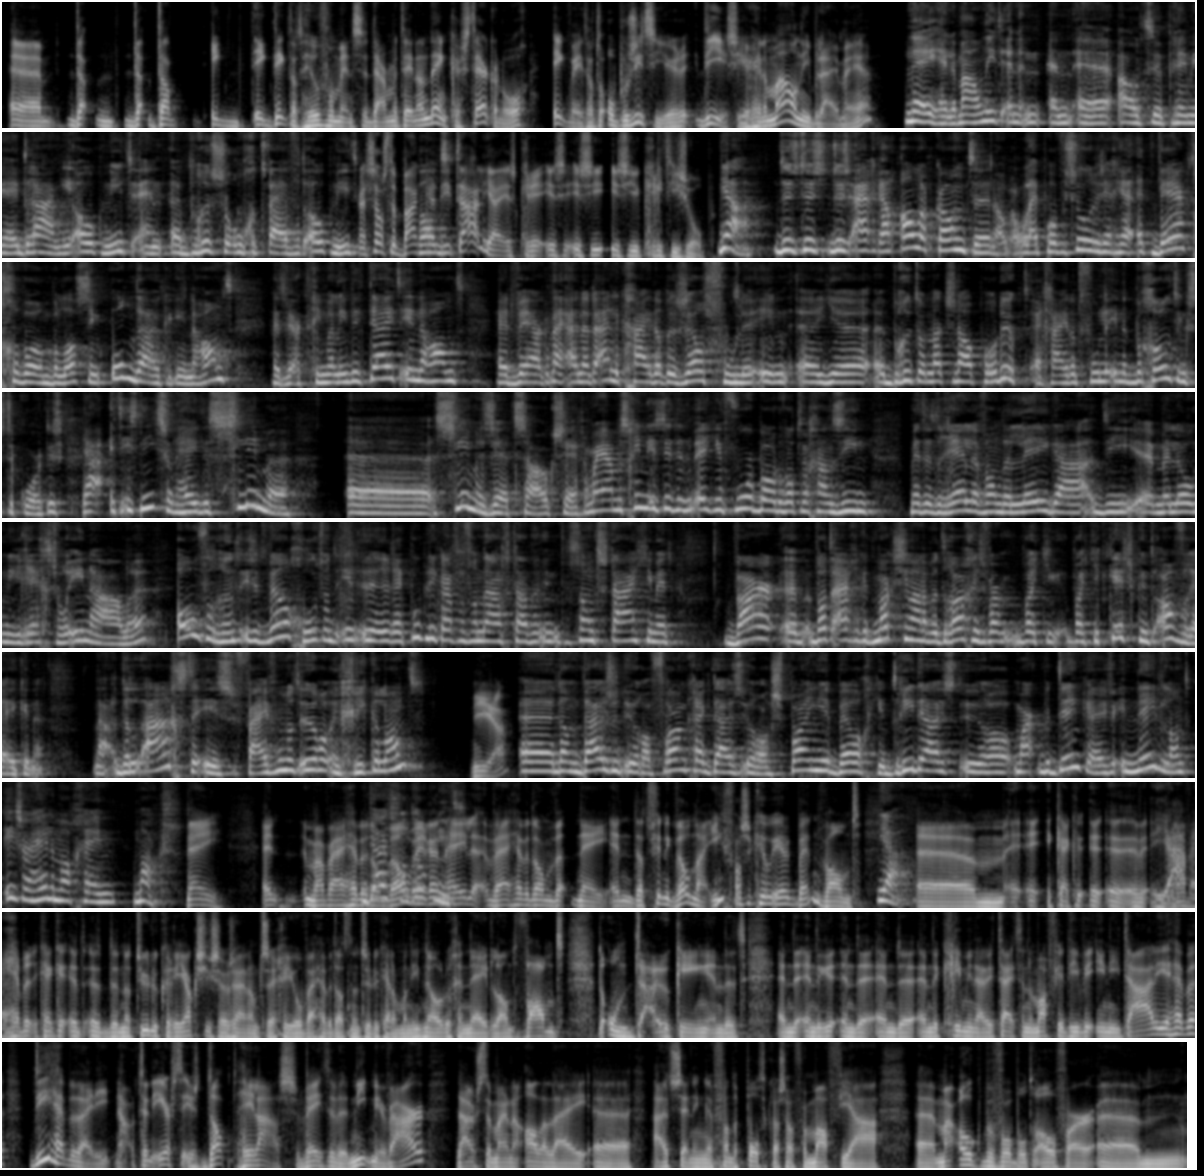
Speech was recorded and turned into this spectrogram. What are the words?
uh, dat, dat, dat, ik, ik denk dat heel veel mensen daar meteen aan denken. Sterker nog, ik weet dat de oppositie hier, die is hier helemaal niet blij mee. Hè? Nee, helemaal niet. En, en uh, oud-premier Draghi ook niet. En uh, Brussel ongetwijfeld ook niet. En zelfs de Banca Want... d'Italia is, is, is, is hier kritisch op. Ja, dus, dus, dus eigenlijk aan alle kanten, en ook allerlei professoren zeggen... ja, het werkt gewoon belastingontduiking in de hand. Het werkt criminaliteit in de hand. Het werkt, nou, en uiteindelijk ga je dat dus zelfs voelen in uh, je bruto nationaal product. En ga je dat voelen in het begrotingstekort. Dus ja, het is niet zo'n hele slimme... Uh, slimme zet, zou ik zeggen. Maar ja, misschien is dit een beetje een voorbode wat we gaan zien met het rellen van de Lega die uh, Meloni rechts wil inhalen. Overigens is het wel goed, want in de Republica van vandaag staat een interessant staatje met waar, uh, wat eigenlijk het maximale bedrag is waar, wat, je, wat je cash kunt afrekenen. Nou, de laagste is 500 euro in Griekenland. Ja. Uh, dan 1000 euro Frankrijk, 1000 euro Spanje, België 3000 euro. Maar bedenk even, in Nederland is er helemaal geen max. Nee. En, maar wij hebben dan wel weer een niet. hele. Wij hebben dan. Nee, en dat vind ik wel naïef als ik heel eerlijk ben. Want. Ja. Um, kijk, uh, uh, ja, wij hebben. Kijk, de natuurlijke reactie zou zijn om te zeggen: joh, wij hebben dat natuurlijk helemaal niet nodig in Nederland. Want de ontduiking en, het, en, de, en, de, en, de, en, de, en de criminaliteit en de maffia die we in Italië hebben, die hebben wij niet. Nou, ten eerste is dat helaas, weten we niet meer waar. Luister maar naar allerlei uh, uitzendingen van de podcast over maffia. Uh, maar ook bijvoorbeeld over um,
